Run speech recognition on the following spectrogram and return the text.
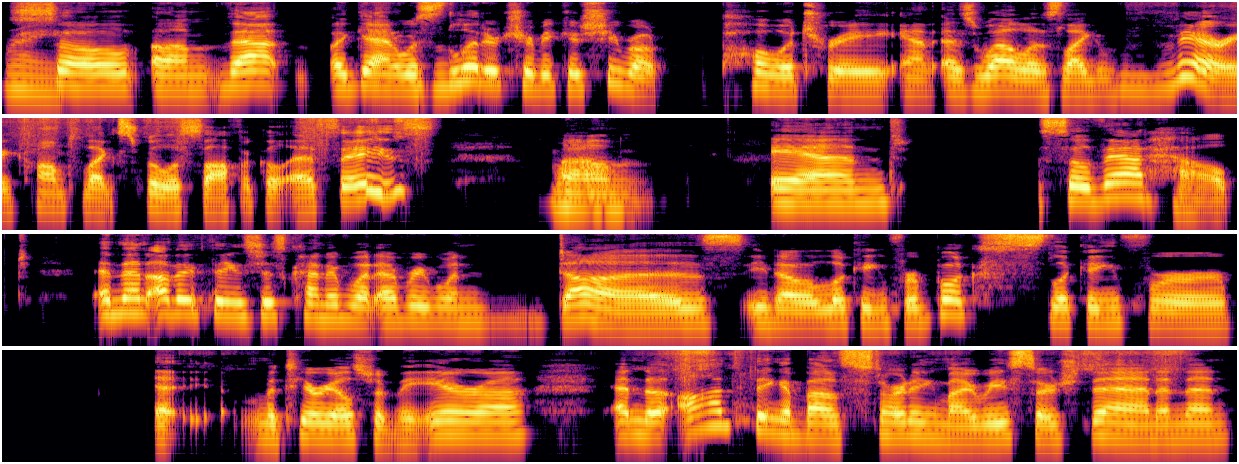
Right. So um, that again was literature because she wrote poetry and as well as like very complex philosophical essays. Wow. Um, and so that helped. And then other things, just kind of what everyone does, you know, looking for books, looking for eh, materials from the era. And the odd thing about starting my research then and then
